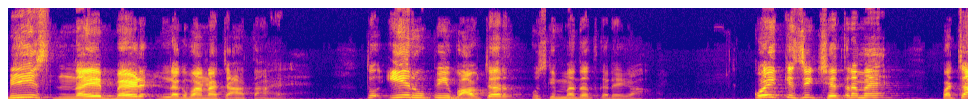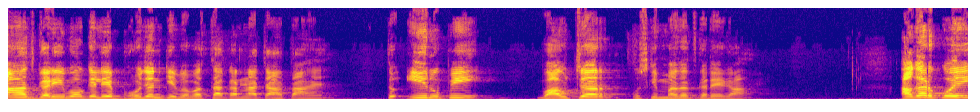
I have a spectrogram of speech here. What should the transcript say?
20 नए बेड लगवाना चाहता है तो ई रूपी वाउचर उसकी मदद करेगा। कोई किसी क्षेत्र में 50 गरीबों के लिए भोजन की व्यवस्था करना चाहता है तो ई रूपी वाउचर उसकी मदद करेगा। अगर कोई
